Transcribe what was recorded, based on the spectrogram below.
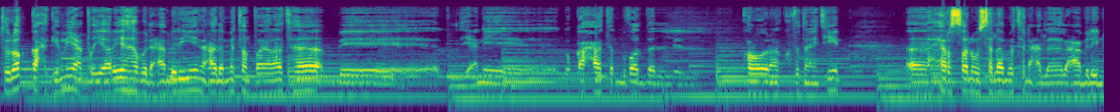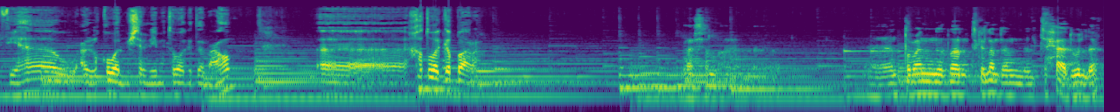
تلقح جميع طياريها والعاملين على متن طياراتها ب يعني لقاحات المضادة للكورونا كوفيد 19 آه، حرصا وسلامة على العاملين فيها وعلى القوى البشرية اللي متواجدة معهم. آه، خطوة جبارة. ما شاء الله. آه، أنت طبعا الظاهر تكلمت عن الاتحاد ولا؟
